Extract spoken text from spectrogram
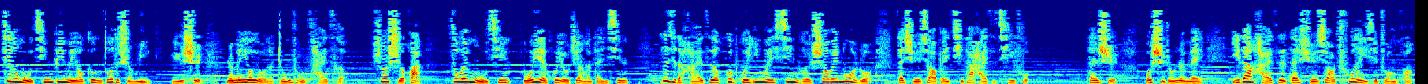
这个母亲并没有更多的声明，于是人们又有了种种猜测。说实话，作为母亲，我也会有这样的担心：自己的孩子会不会因为性格稍微懦弱，在学校被其他孩子欺负？但是我始终认为，一旦孩子在学校出了一些状况，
